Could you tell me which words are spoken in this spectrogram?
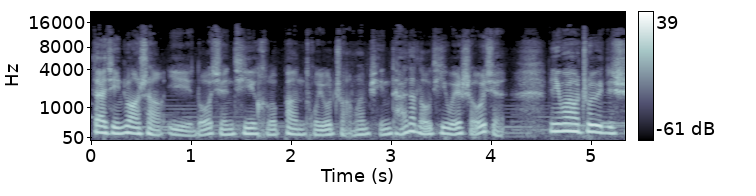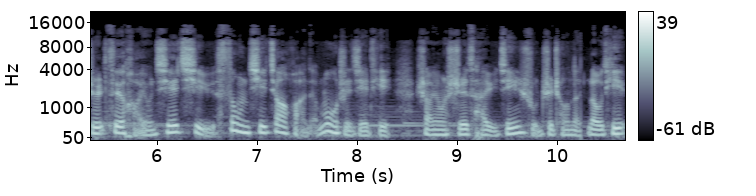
在形状上，以螺旋梯和半途有转弯平台的楼梯为首选。另外要注意的是，最好用接气与送气较缓的木质阶梯，少用石材与金属制成的楼梯。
